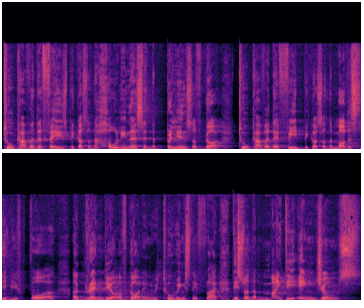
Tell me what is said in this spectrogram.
Two cover the face because of the holiness and the brilliance of God. Two cover their feet because of the modesty before a, a grandeur of God. And with two wings they fly. These were the mighty angels.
